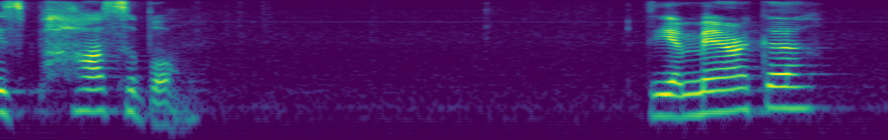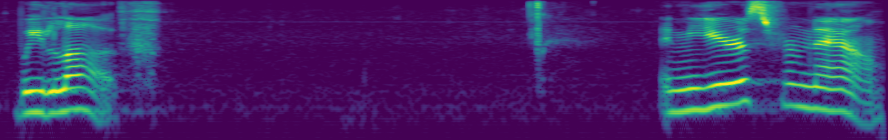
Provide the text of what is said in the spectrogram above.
is possible, the America we love. And years from now,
